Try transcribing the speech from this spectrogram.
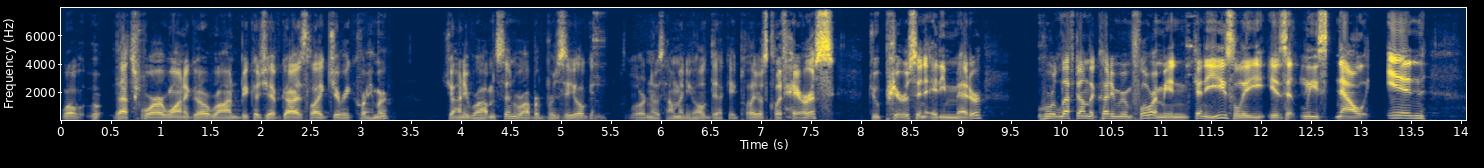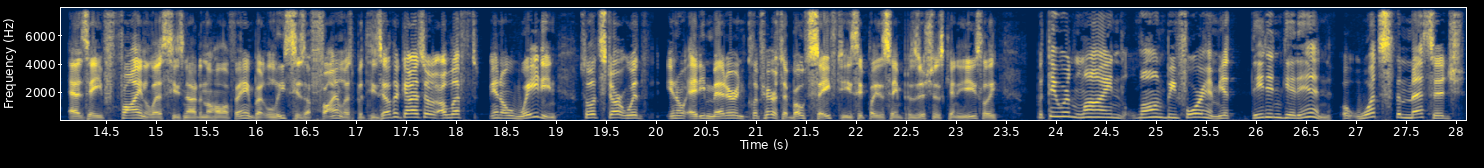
Well, that's where I want to go, Ron, because you have guys like Jerry Kramer, Johnny Robinson, Robert Brazile, and Lord knows how many all-decade players, Cliff Harris, Drew Pearson, Eddie Meador, who are left on the cutting room floor. I mean, Kenny Easley is at least now in as a finalist. He's not in the Hall of Fame, but at least he's a finalist. But these other guys are, are left, you know, waiting. So let's start with, you know, Eddie Meador and Cliff Harris. They're both safeties. They play the same position as Kenny Easley, but they were in line long before him, yet they didn't get in. What's the message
